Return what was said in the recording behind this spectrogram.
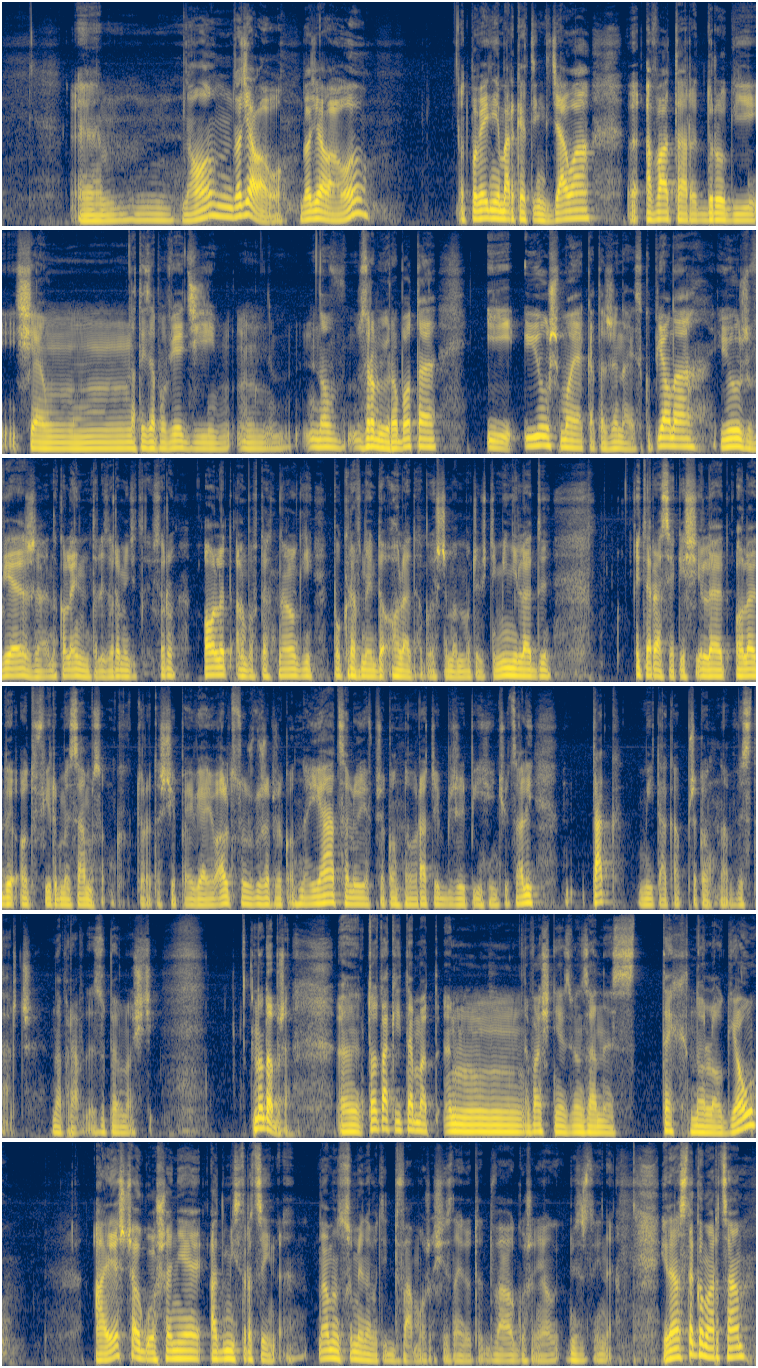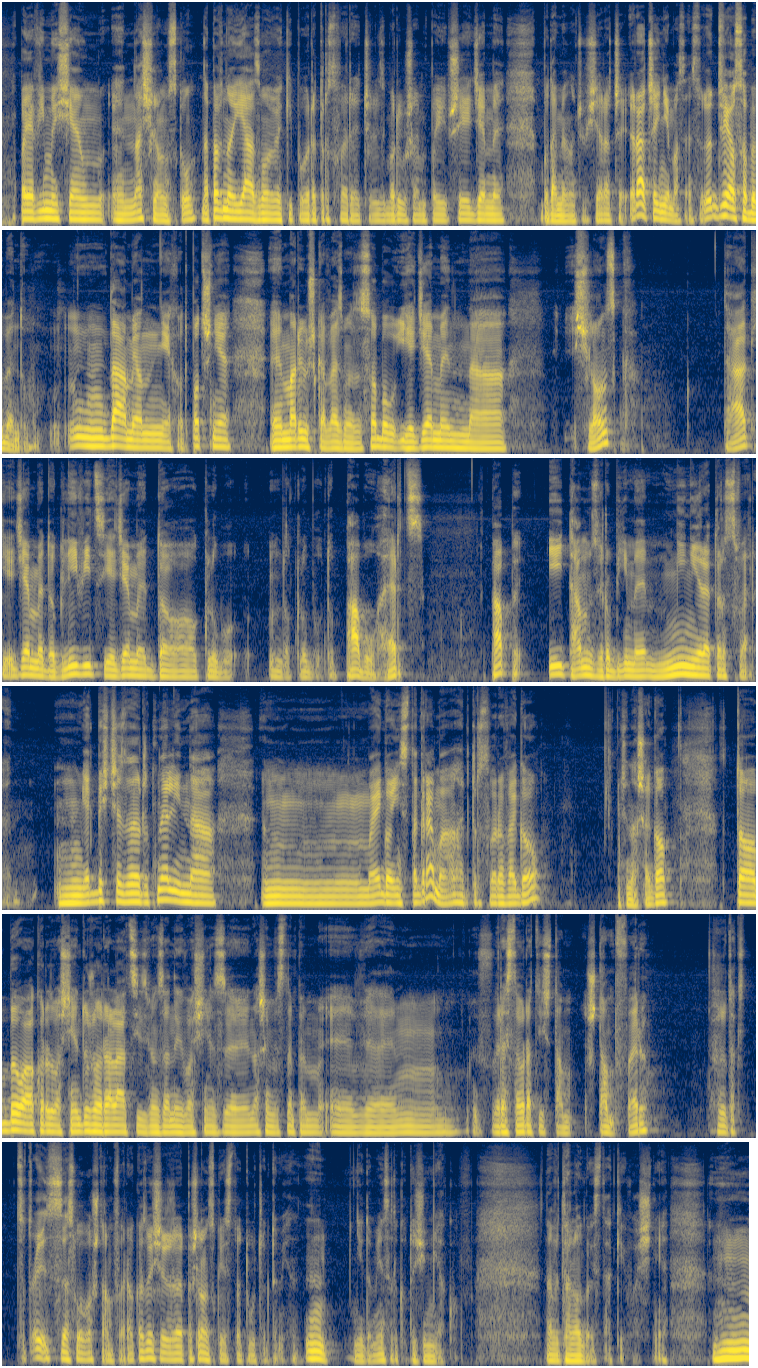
no, zadziałało. Zadziałało Odpowiedni marketing działa. Awatar drugi się na tej zapowiedzi mm, no, zrobił robotę i już moja Katarzyna jest kupiona, już wie, że na kolejnym telewizorze będzie telewizor OLED albo w technologii pokrewnej do OLEDa, bo jeszcze mamy oczywiście mini LEDy i teraz jakieś LED, OLEDy od firmy Samsung, które też się pojawiają, ale to są już duże przekątne. Ja celuję w przekątną raczej bliżej 50 cali. Tak mi taka przekątna wystarczy. Naprawdę, w zupełności. No dobrze, e, to taki temat właśnie związany z technologią, a jeszcze ogłoszenie administracyjne. Nawet w sumie nawet i dwa może się znajdą te dwa ogłoszenia administracyjne. 11 marca pojawimy się e, na Śląsku. Na pewno ja z moją ekipą Retrosfery, czyli z Mariuszem przyjedziemy, bo Damian oczywiście raczej, raczej nie ma sensu. Dwie osoby będą. Mm, Damian niech odpocznie, e, Mariuszka wezmę ze sobą. Jedziemy na Śląsk, tak, jedziemy do Gliwic, jedziemy do klubu, do klubu, do pubu Hertz, pub i tam zrobimy mini retrosferę. Mm, jakbyście zerknęli na mm, mojego Instagrama retrosferowego, czy naszego, to było akurat właśnie dużo relacji związanych właśnie z naszym występem y, w, mm, w restauracji Stampfer. Tak, co to jest za słowo Stampfer? Okazuje się, że po śląsku jest to tłuczek do mięsa. Nie do mięsa, tylko do ziemniaków. Nawet to logo jest takie właśnie.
